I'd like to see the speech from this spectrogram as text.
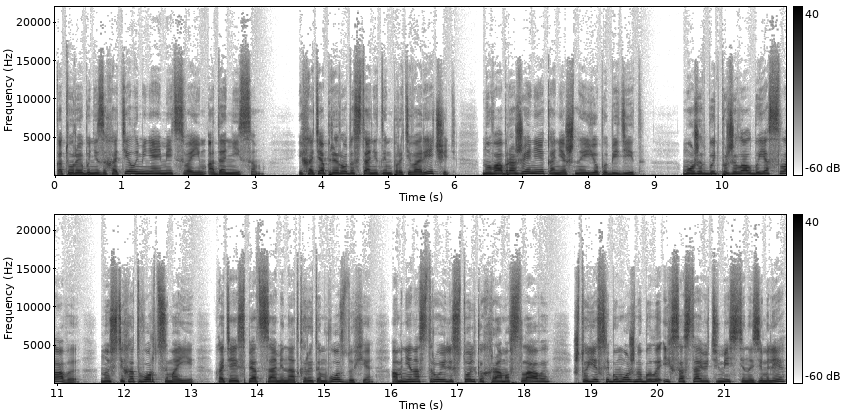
которая бы не захотела меня иметь своим Адонисом. И хотя природа станет им противоречить, но воображение, конечно, ее победит. Может быть, пожелал бы я славы, но стихотворцы мои, хотя и спят сами на открытом воздухе, а мне настроили столько храмов славы, что если бы можно было их составить вместе на земле,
